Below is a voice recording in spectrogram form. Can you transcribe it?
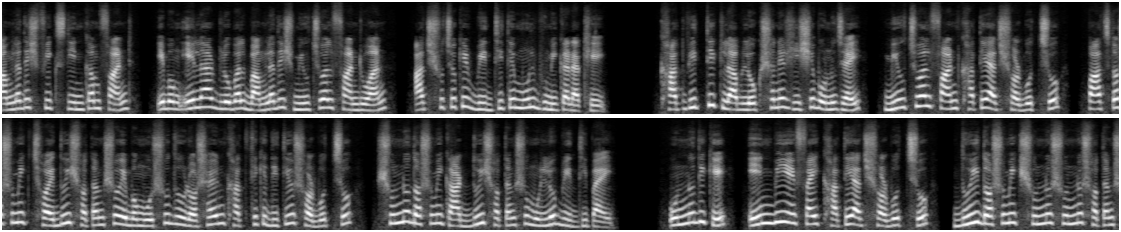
Bangladesh fixed income fund এবং LR global Bangladesh mutual fund one আজ সূচকের বৃদ্ধিতে মূল ভূমিকা রাখে। খাতভিত্তিক লাভ লোকসানের হিসেব অনুযায়ী মিউচুয়াল ফান্ড খাতে আজ সর্বোচ্চ পাঁচ দশমিক ছয় দুই শতাংশ এবং ওষুধ ও রসায়ন খাত থেকে দ্বিতীয় সর্বোচ্চ শূন্য দশমিক আট দুই শতাংশ মূল্য বৃদ্ধি পায়। অন্যদিকে এনবিএফআই খাতে আজ সর্বোচ্চ দুই দশমিক শূন্য শূন্য শতাংশ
